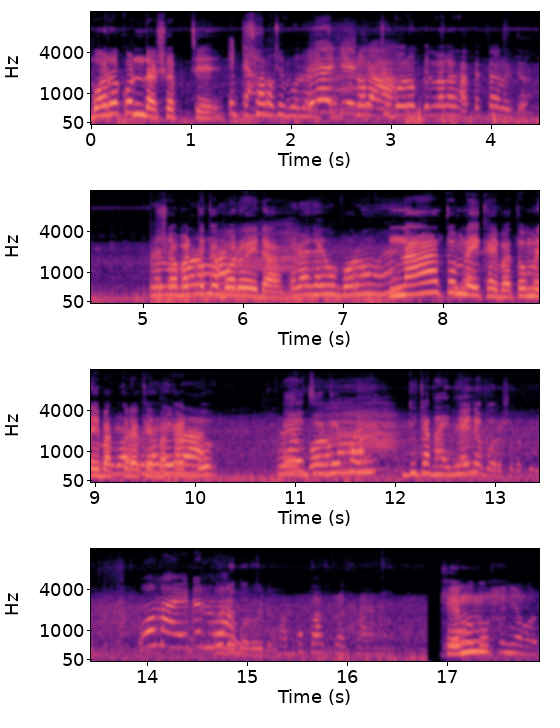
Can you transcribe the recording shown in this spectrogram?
বড় কোনটা সবচেয়ে? এটা। সবচেয়ে বড় সবচেয়ে বড় বিল্লালের হাতেরটা আর ওইটা। সবার থেকে বড় এটা। এরা খাইব বড় না তোমরাই খাইবা তোমরাই বাক করে খাইবা কাটবো। এই যে দেখুন দুটা ভাই বোন। এইটা বড় সবার থেকে। ও মা এটা ওইটা বড় ওইটা। খেন। তিনি আবার।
